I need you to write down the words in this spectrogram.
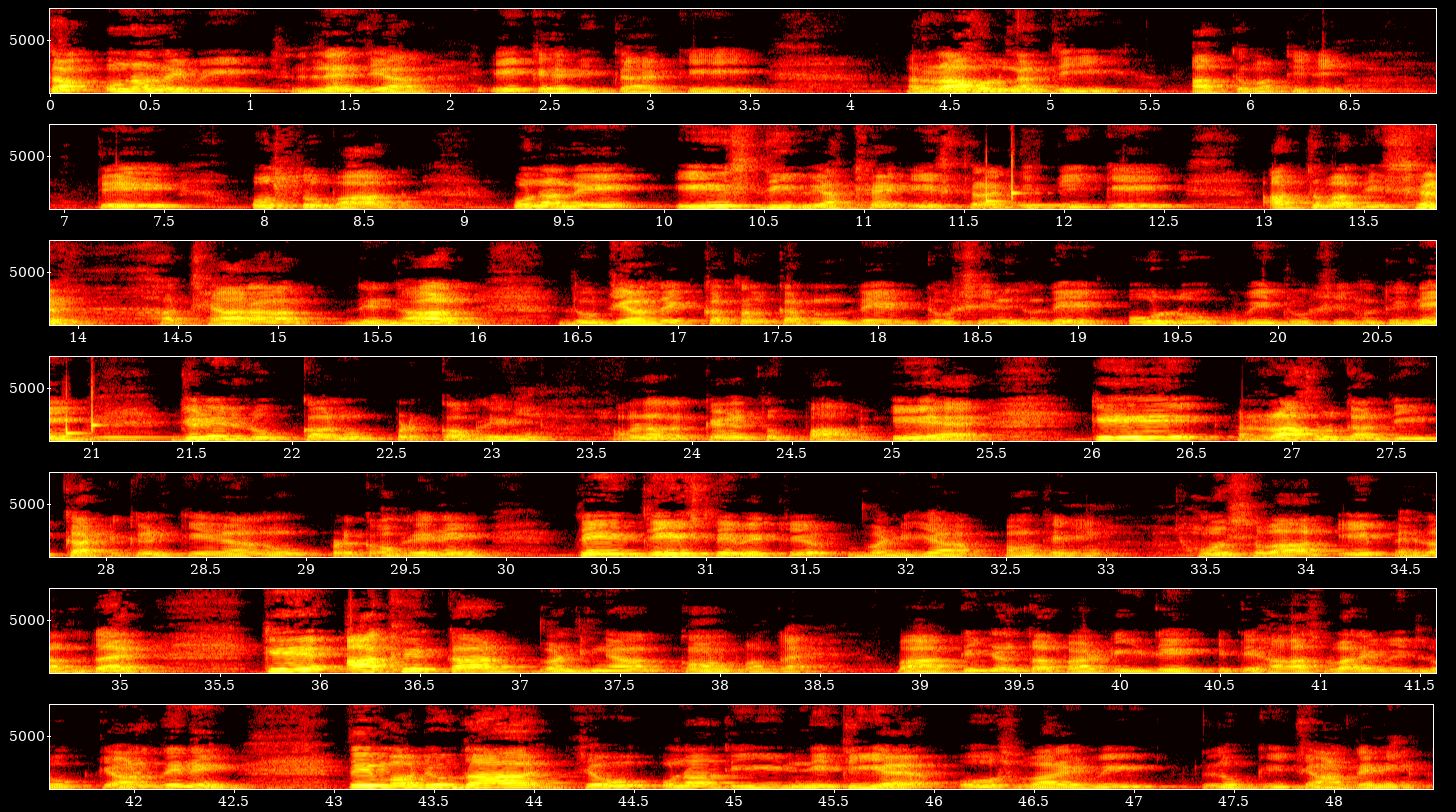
ਤਾਂ ਉਹਨਾਂ ਨੇ ਵੀ ਲੈਂਦਿਆਂ, ਇਹ ਕਹਿ ਦਿੱਤਾ ਕਿ ਰਾਹੁਲ ਗਾਂਧੀ ਅੱਤਵਾਦੀ ਨੇ ਤੇ ਉਸ ਤੋਂ ਬਾਅਦ ਉਹਨਾਂ ਨੇ ਇਸ ਦੀ ਵਿਆਖਿਆ ਇਸ ਤਰ੍ਹਾਂ ਕੀਤੀ ਕਿ ਅੱਤਵਾਦੀ ਸਿਰਫ ਹਥਿਆਰਾਂ ਦੇ ਨਾਲ ਦੂਜਿਆਂ ਦੇ ਕਤਲ ਕਰਨ ਦੇ ਦੋਸ਼ੀ ਨਹੀਂ ਹੁੰਦੇ, ਉਹ ਲੋਕ ਵੀ ਦੋਸ਼ੀ ਹੁੰਦੇ ਨੇ, ਜਿਹੜੇ ਲੋਕਾਂ ਨੂੰ ਭੜਕਾਉਂਦੇ ਨੇ। ਉਹਨਾਂ ਦਾ ਕਹਿਣ ਤੋਂ ਭਾਵ ਇਹ ਹੈ ਕਿ ਰਾਹੁਲ ਗਾਂਧੀ ਘੱਟ ਗਿਣਤੀਆਂ ਨੂੰ ਭੜਕਾਉਂਦੇ ਨੇ ਤੇ ਦੇਸ਼ ਦੇ ਵਿੱਚ ਵੰਡੀਆਂ ਪਾਉਂਦੇ ਨੇ। ਹੁਣ ਸਵਾਲ ਇਹ ਪੈਦਾ ਹੁੰਦਾ ਹੈ ਕਿ ਆਖਿਰਕਾਰ ਵੰਡੀਆਂ ਕੌਣ ਪਾਉਂਦਾ ਹੈ? ਭਾਰਤੀ ਜਨਤਾ ਪਾਰਟੀ ਦੇ ਇਤਿਹਾਸ ਬਾਰੇ ਵੀ ਲੋਕ ਜਾਣਦੇ ਨੇ ਤੇ ਮੌਜੂਦਾ ਜੋ ਉਹਨਾਂ ਦੀ ਨੀਤੀ ਹੈ, ਉਸ ਬਾਰੇ ਵੀ ਲੋਕੀ ਜਾਣਦੇ ਨੇ।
